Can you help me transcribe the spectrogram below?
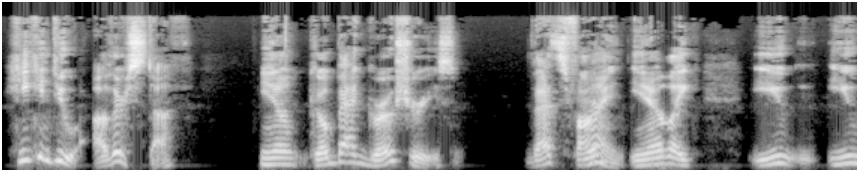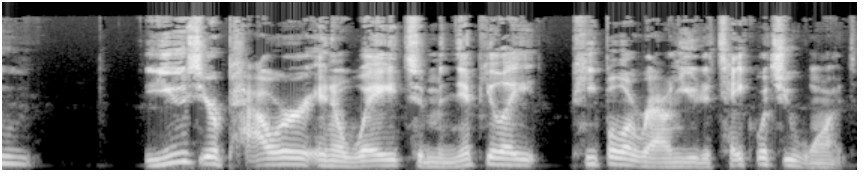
he can do other stuff. You know, go bag groceries. That's fine. Yeah. You know, like you you use your power in a way to manipulate people around you to take what you want,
